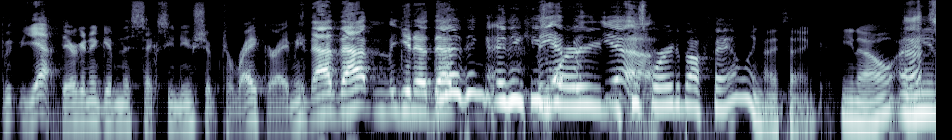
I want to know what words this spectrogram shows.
but yeah, they're going to give him the sexy new ship to Riker. I mean that that you know that Yeah, I think I think he's the worried. yeah. He's worried about failing. I think you know. I mean,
